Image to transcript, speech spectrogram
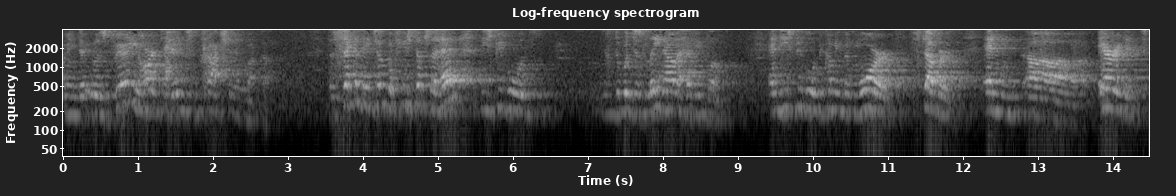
I mean, it was very hard to gain some traction in Makkah. The second they took a few steps ahead, these people would, would just lay down a heavy blow. And these people would become even more stubborn and uh, arrogant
